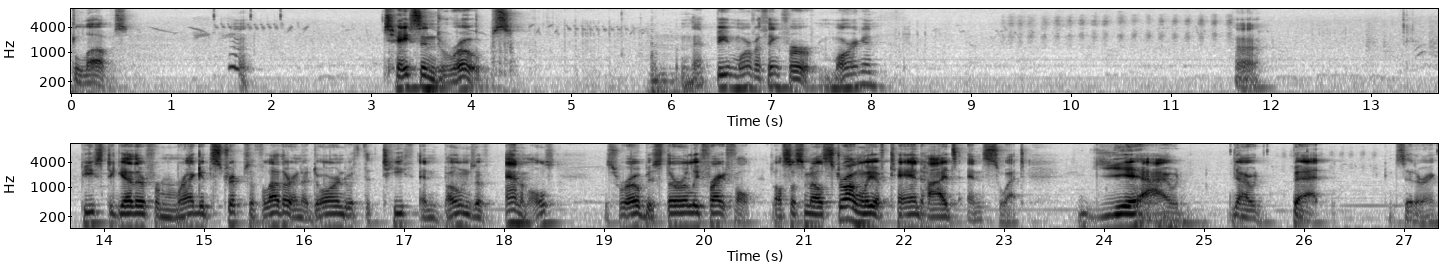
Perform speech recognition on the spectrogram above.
gloves. Chasind robes. Wouldn't that be more of a thing for Morrigan? Huh. Pieced together from ragged strips of leather and adorned with the teeth and bones of animals, this robe is thoroughly frightful. It also smells strongly of tanned hides and sweat. Yeah, I would, I would bet, considering.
